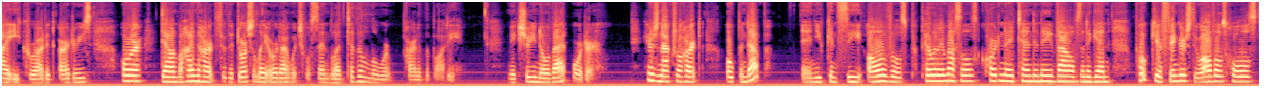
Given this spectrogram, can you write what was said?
i.e. carotid arteries, or down behind the heart through the dorsal aorta, which will send blood to the lower part of the body. Make sure you know that order. Here's an actual heart opened up, and you can see all those papillary muscles, chordae, tendineae, valves, and again, poke your fingers through all those holes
